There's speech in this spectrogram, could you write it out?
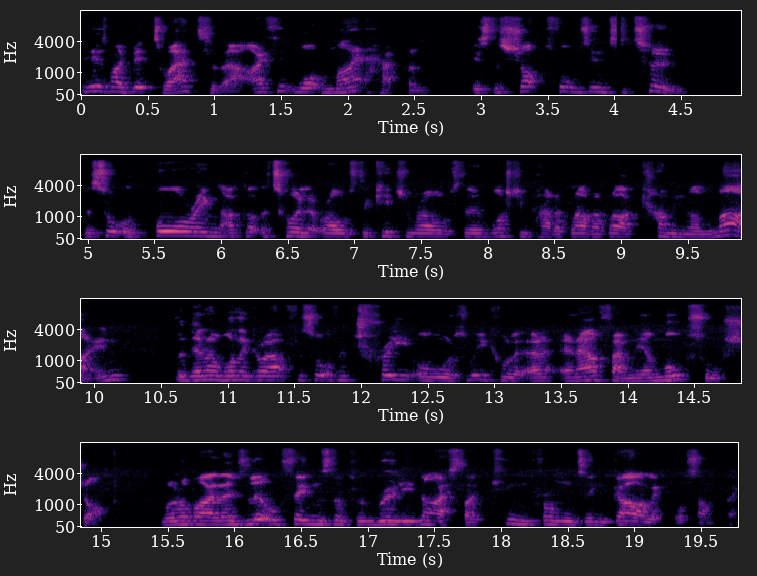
here's my bit to add to that. I think what might happen is the shop falls into two. The sort of boring, I've got the toilet rolls, the kitchen rolls, the washing powder, blah blah blah, coming online. But then I want to go out for sort of a treat, or as we call it uh, in our family, a morsel shop. I want to buy those little things that are really nice, like king prawns and garlic or something.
